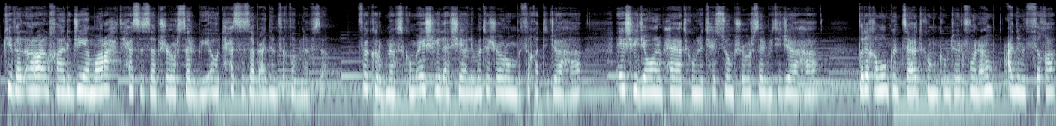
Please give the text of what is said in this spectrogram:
بكذا الآراء الخارجية ما راح تحسسه بشعور سلبي أو تحسسه بعدم ثقة بنفسه. فكروا بنفسكم إيش هي الأشياء اللي ما تشعرون بالثقة تجاهها؟ إيش هي جوانب حياتكم اللي تحسون بشعور سلبي تجاهها؟ طريقة ممكن تساعدكم إنكم تعرفون عمق عدم الثقة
